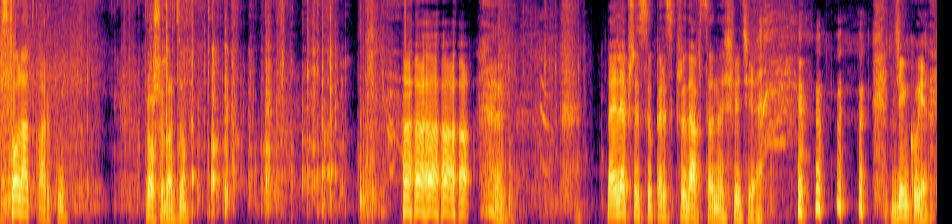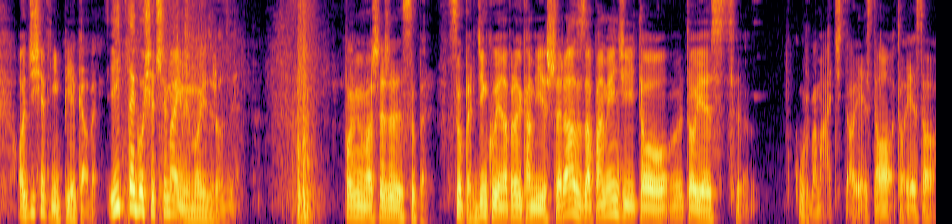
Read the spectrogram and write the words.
100 lat arku. Proszę bardzo. Najlepszy super sprzedawca na świecie. Dziękuję. Od dzisiaj w nim piję kawę. I tego się trzymajmy, moi drodzy. Powiem Wam szczerze, super. Super. Dziękuję naprawdę Kamil jeszcze raz za pamięć i to, to jest kurwa mać, to jest to, to jest to.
